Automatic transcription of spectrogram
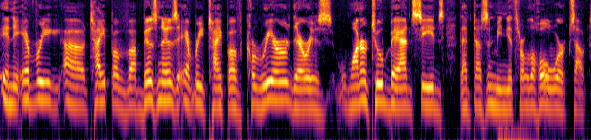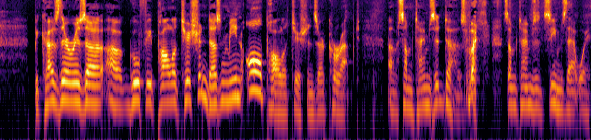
in every uh, type of uh, business, every type of career. There is one or two bad seeds. That doesn't mean you throw the whole works out. Because there is a, a goofy politician doesn't mean all politicians are corrupt. Uh, sometimes it does, but sometimes it seems that way.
